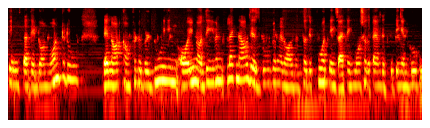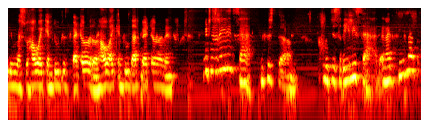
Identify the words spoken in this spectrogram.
things that they don't want to do. They're not comfortable doing or you know they even like now there's google and all this so the poor things i think most of the time they're sitting and googling as to how i can do this better or how i can do that better. And which is really sad which is um, which is really sad. And i feel like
